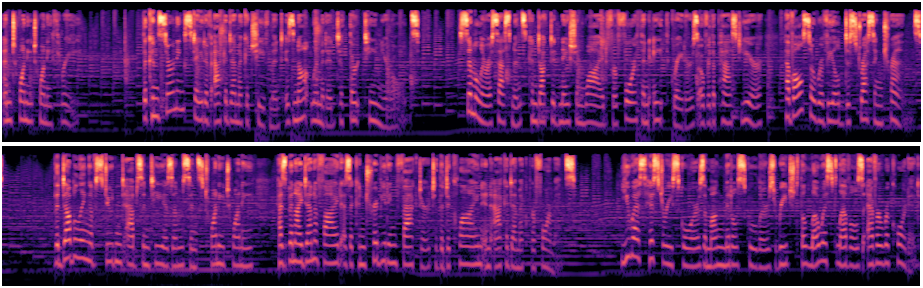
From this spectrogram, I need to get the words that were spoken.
and 2023. The concerning state of academic achievement is not limited to 13 year olds. Similar assessments conducted nationwide for 4th and 8th graders over the past year have also revealed distressing trends. The doubling of student absenteeism since 2020 has been identified as a contributing factor to the decline in academic performance. U.S. history scores among middle schoolers reached the lowest levels ever recorded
